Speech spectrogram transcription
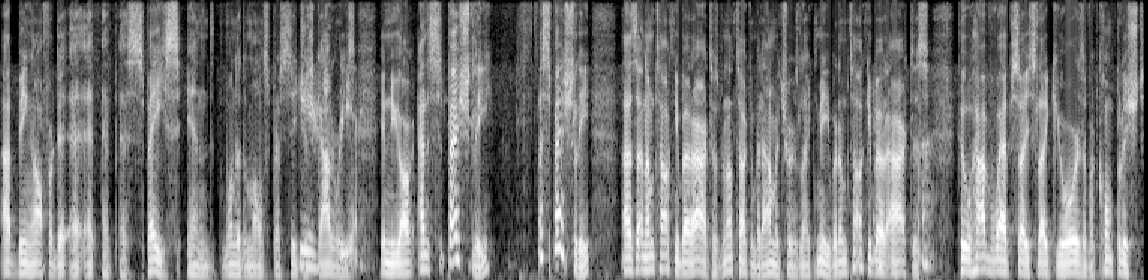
at being offered a, a, a, space in one of the most prestigious Yeah, galleries yeah. in New York, and especially especially as and I'm talking about artists, I'm not talking about amateurs like me, but I'm talking about artists who have websites like yours of accomplished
